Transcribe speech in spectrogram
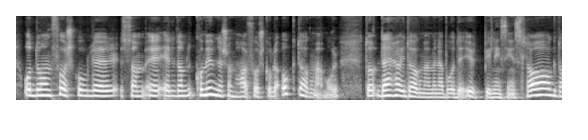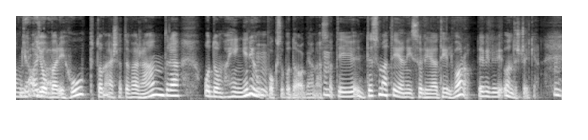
Och de förskolor som, eh, eller de kommuner som har förskola och dagmammor. De, där har ju dagmammorna både utbildningsinslag, de Ja, ja. jobbar ihop, de ersätter varandra och de hänger ihop Mm. också på dagarna. Så att det är ju inte som att det är en isolerad tillvaro. Det vill vi understryka. Mm.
